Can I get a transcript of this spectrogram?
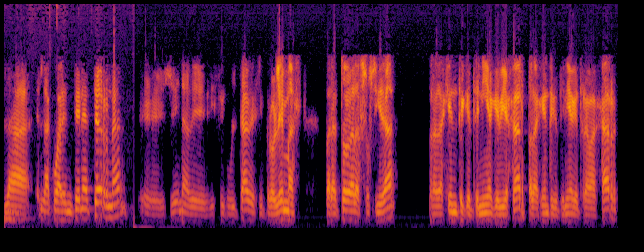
La, la cuarentena eterna, eh, llena de dificultades y problemas para toda la sociedad, para la gente que tenía que viajar, para la gente que tenía que trabajar,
